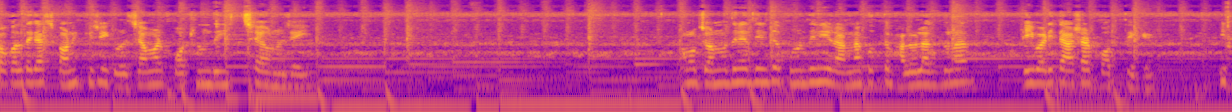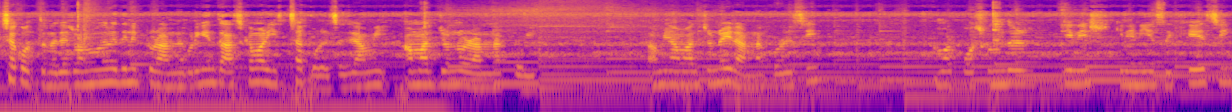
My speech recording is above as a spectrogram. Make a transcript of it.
সকাল থেকে আজকে অনেক কিছুই করেছি, আমার পছন্দ ইচ্ছে অনুযায়ী। আমার জন্মদিনের দিনকে কোনোদিনই রান্না করতে ভালো লাগতো না, এই বাড়িতে আসার পর থেকে। ইচ্ছা করতো না যে জন্মদিনের দিন একটু রান্না করি, কিন্তু আজকে আমার ইচ্ছা করেছে যে আমি আমার জন্য রান্না করি। আমি আমার জন্যই রান্না করেছি। আমার পছন্দের জিনিস কিনে নিয়ে এসে খেয়েছি।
